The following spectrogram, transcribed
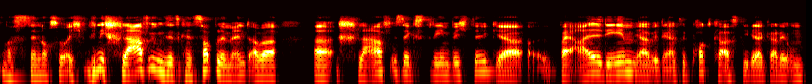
was ist denn noch so? Ich finde, ich schlafe übrigens jetzt kein Supplement, aber äh, Schlaf ist extrem wichtig. Ja, bei all dem, ja, wie der ganze Podcast, die ja gerade um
